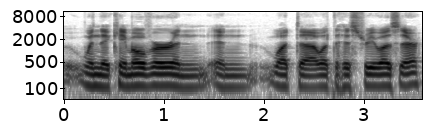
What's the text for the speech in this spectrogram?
when they came over and and what uh, what the history was there?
